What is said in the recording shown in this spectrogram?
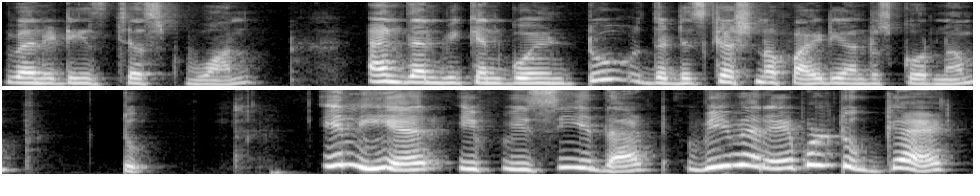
when it is just 1 and then we can go into the discussion of id underscore num 2. in here, if we see that we were able to get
